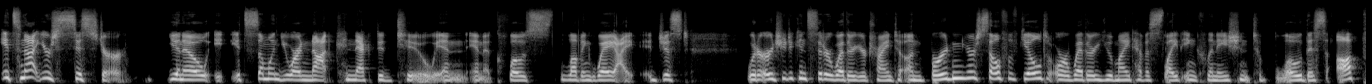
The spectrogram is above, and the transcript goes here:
it's not your sister. You know, it- it's someone you are not connected to in in a close, loving way. I just would urge you to consider whether you're trying to unburden yourself of guilt or whether you might have a slight inclination to blow this up.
